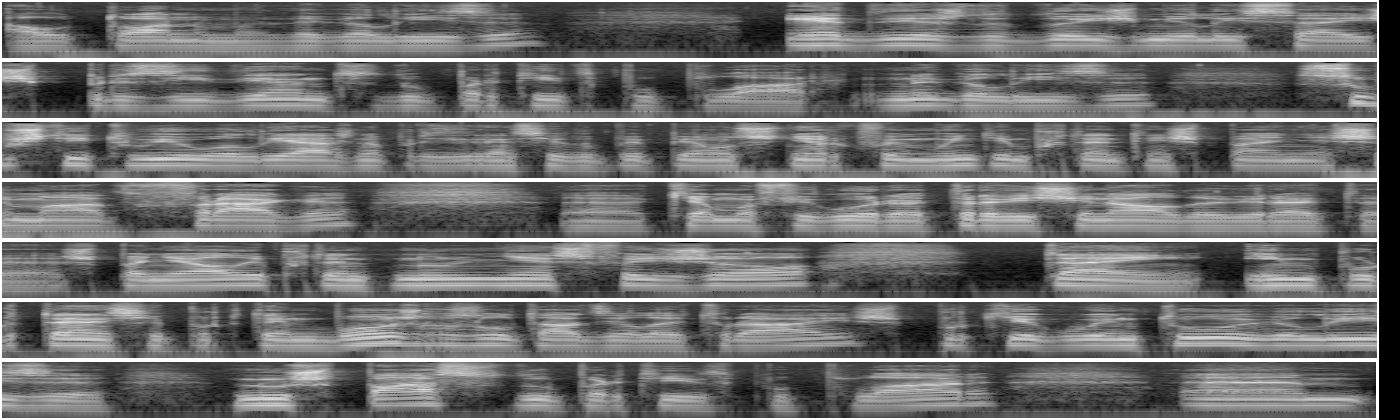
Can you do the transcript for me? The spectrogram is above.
Autónoma da Galiza é desde 2006 presidente do Partido Popular na Galiza, substituiu, aliás, na presidência do PP um senhor que foi muito importante em Espanha, chamado Fraga, uh, que é uma figura tradicional da direita espanhola, e, portanto, Núñez Feijó tem importância porque tem bons resultados eleitorais, porque aguentou a Galiza no espaço do Partido Popular um,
